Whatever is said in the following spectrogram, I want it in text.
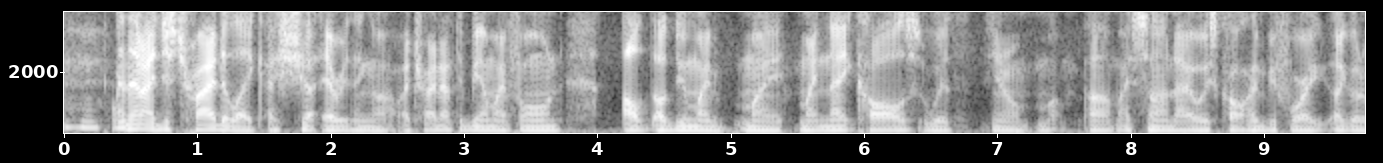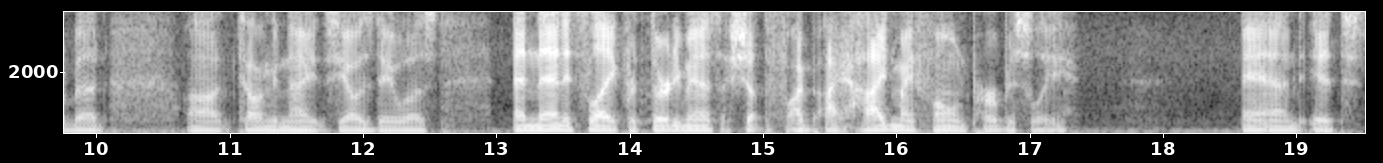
Mm-hmm. And then I just try to like I shut everything off. I try not to be on my phone. I'll I'll do my my my night calls with you know my, uh, my son. I always call him before I, I go to bed, uh, tell him good night, see how his day was, and then it's like for thirty minutes I shut the phone. I hide my phone purposely, and it's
